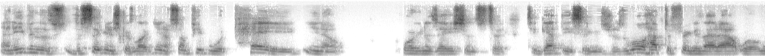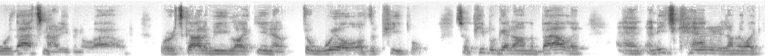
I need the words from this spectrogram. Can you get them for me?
and even the, the signatures, because like you know, some people would pay, you know, organizations to, to get these signatures. We'll have to figure that out where, where that's not even allowed, where it's got to be like, you know, the will of the people. So people get on the ballot and, and each candidate, I mean, like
